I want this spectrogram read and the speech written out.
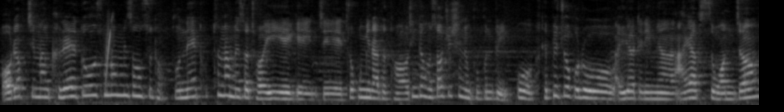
어렵지만 그래도 손흥민 선수 덕분에 토트넘에서 저희에게 이제 조금이라도 더 신경을 써주시는 부분도 있고 대표적으로 알려드리면 아약스 원정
